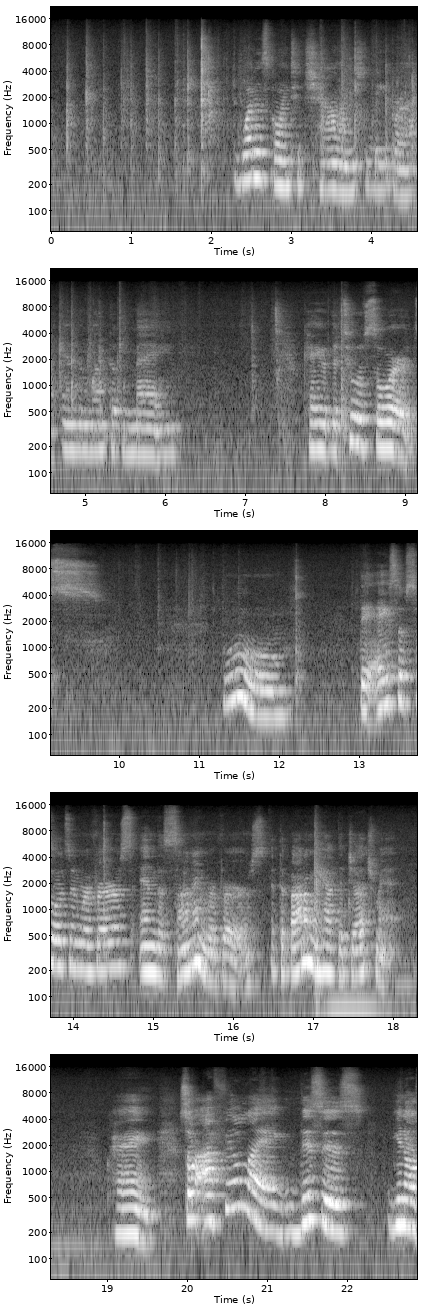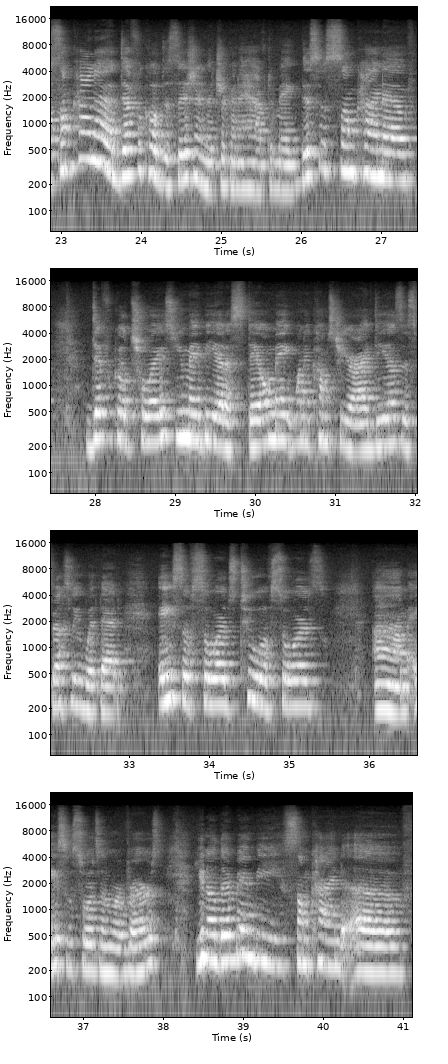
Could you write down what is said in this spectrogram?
What is going to challenge Libra in the month of May? Okay, the Two of Swords. Ooh, the Ace of Swords in reverse and the Sun in reverse. At the bottom we have the Judgment. Okay, so I feel like this is, you know, some kind of difficult decision that you're going to have to make. This is some kind of difficult choice. You may be at a stalemate when it comes to your ideas, especially with that Ace of Swords, Two of Swords, um, Ace of Swords in reverse. You know, there may be some kind of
